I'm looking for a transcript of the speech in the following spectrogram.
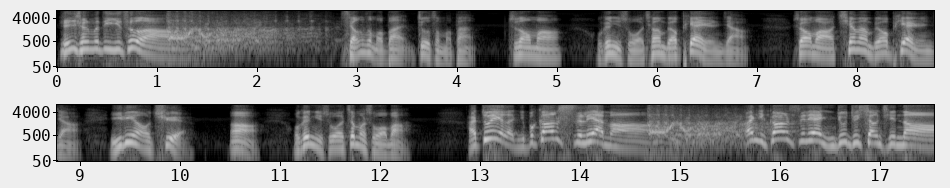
人生的第一次啊！”想怎么办就怎么办，知道吗？我跟你说，千万不要骗人家，知道吗？千万不要骗人家，一定要去啊！我跟你说，这么说吧，哎，对了，你不刚失恋吗？哎，你刚失恋你就去相亲呐？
